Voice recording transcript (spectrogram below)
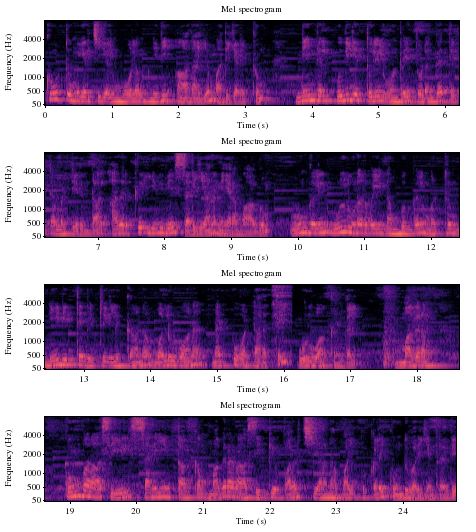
கூட்டு முயற்சிகள் மூலம் நிதி ஆதாயம் அதிகரிக்கும். நீங்கள் புதிய தொழில் ஒன்றை தொடங்க திட்டமிட்டிருந்தால் அதற்கு இதுவே சரியான நேரமாகும். உங்களின் உள்ளுணர்வை நம்புங்கள் மற்றும் நீடித்த வெற்றிகளுக்கான வலுவான நட்பு வட்டாரத்தை உருவாக்குங்கள். மகரம். கும்பராசியில் சனியின் தாக்கம் மகர ராசிக்கு வளர்ச்சியான வாய்ப்புகளை கொண்டு வருகின்றது.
